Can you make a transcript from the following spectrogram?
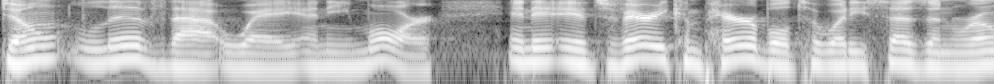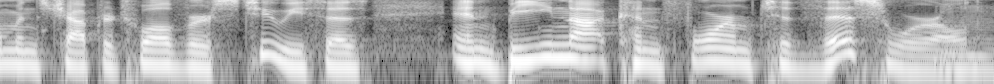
Don't live that way anymore." And it, it's very comparable to what he says in Romans chapter 12 verse 2. He says, "And be not conformed to this world, mm-hmm.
